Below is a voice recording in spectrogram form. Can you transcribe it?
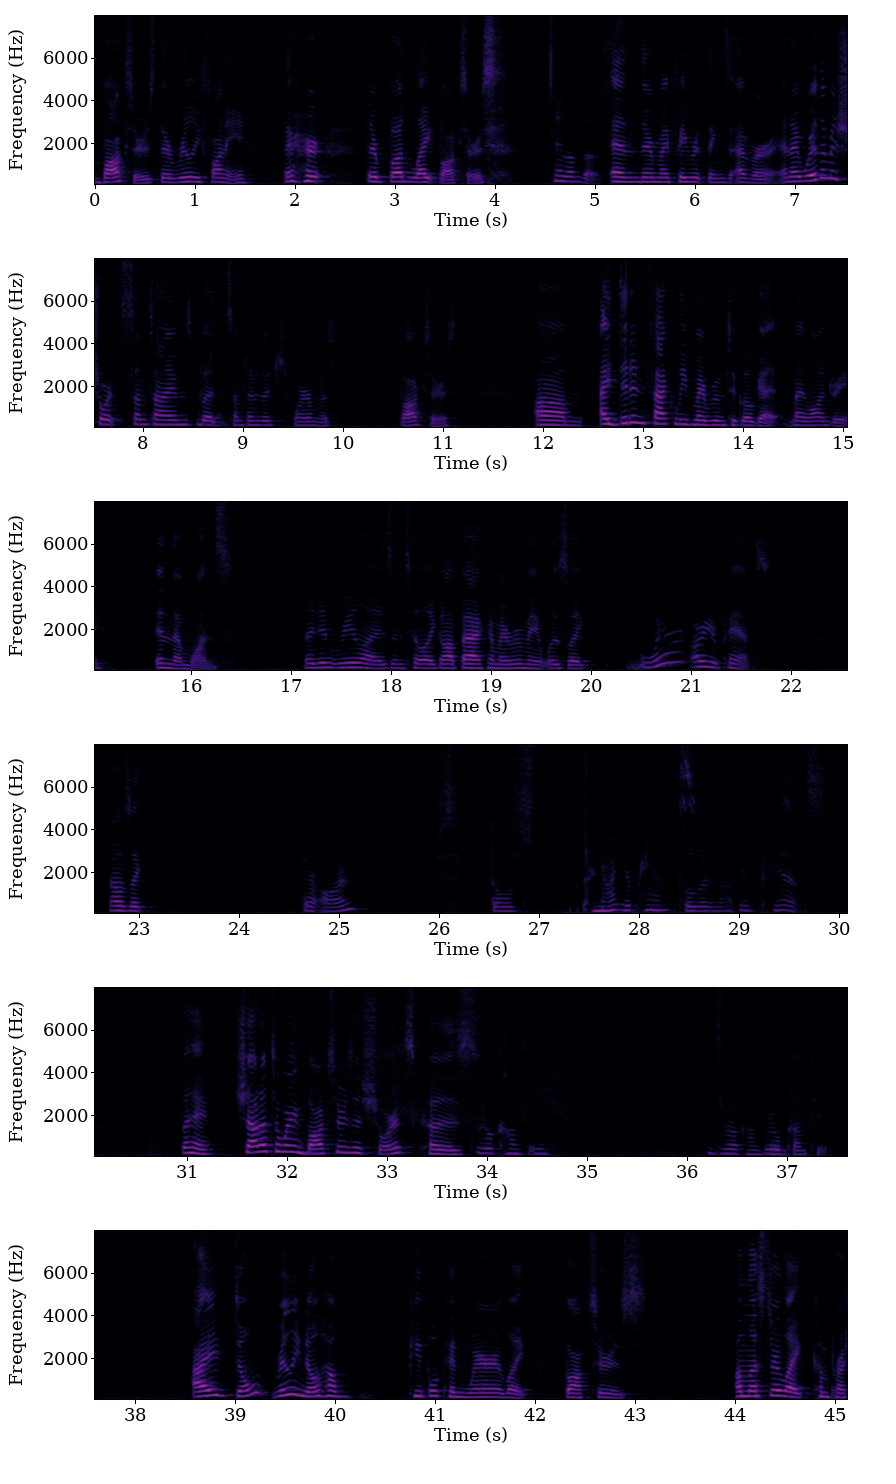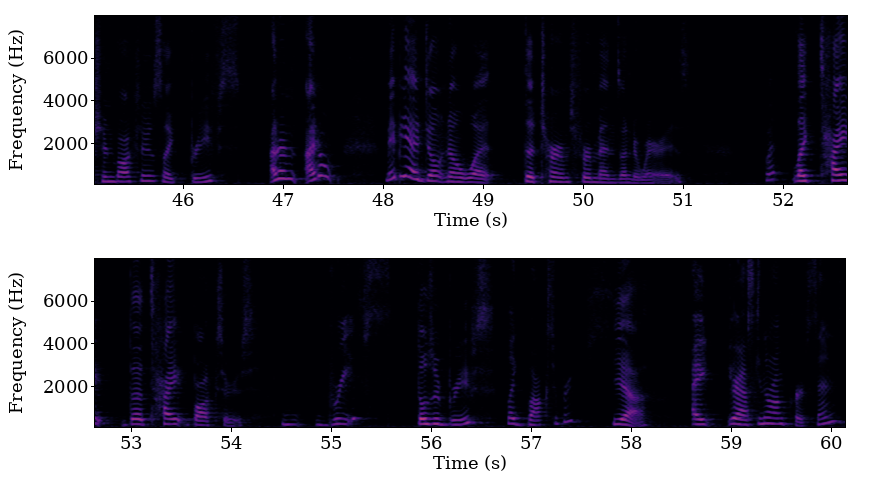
boxers. They're really funny. They're they're Bud Light boxers, I love those. and they're my favorite things ever. And I wear them as shorts sometimes, but sometimes I just wear them as boxers. Um, I did in fact leave my room to go get my laundry in them once. And I didn't realize until I got back and my roommate was like, "Where are your pants?" And I was like, "They're on." She's like, "Those They're not your pants. those are not your pants." But hey, shout out to wearing boxers as shorts cuz real comfy. It's real comfy. real comfy. I don't really know how people can wear like boxers unless they're like compression boxers like briefs. I don't I don't maybe I don't know what the terms for men's underwear is. What? Like tight the tight boxers. briefs, Those are briefs? like boxer briefs. Yeah. I you're asking the wrong person.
